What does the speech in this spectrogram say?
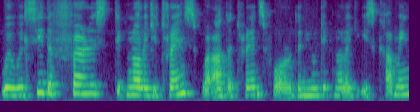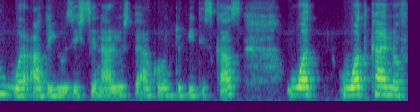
we will see the first technology trends. Where are the trends for the new technology is coming? Where are the usage scenarios that are going to be discussed? What what kind of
